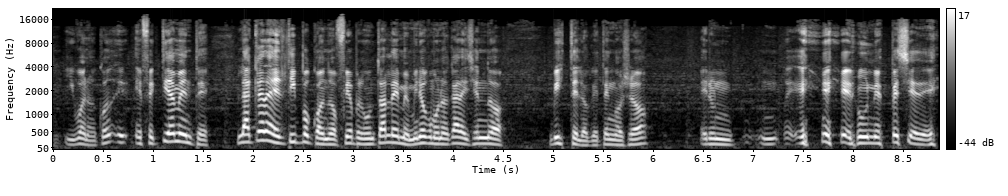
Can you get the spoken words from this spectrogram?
Sí. Y bueno, con- e- efectivamente, la cara del tipo cuando fui a preguntarle me miró como una cara diciendo, ¿viste lo que tengo yo? Era un, era una especie de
